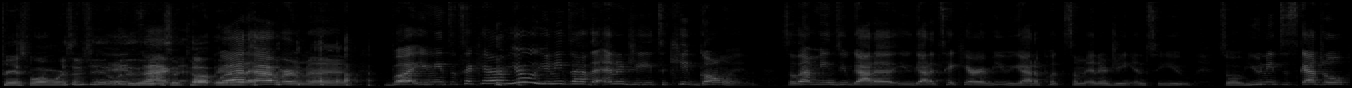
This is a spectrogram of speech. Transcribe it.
Transformer or some shit. What is exactly it? It's a cup. whatever, man. But you need to take care of you. You need to have the energy to keep going. So that means you gotta you gotta take care of you. You gotta put some energy into you. So if you need to schedule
